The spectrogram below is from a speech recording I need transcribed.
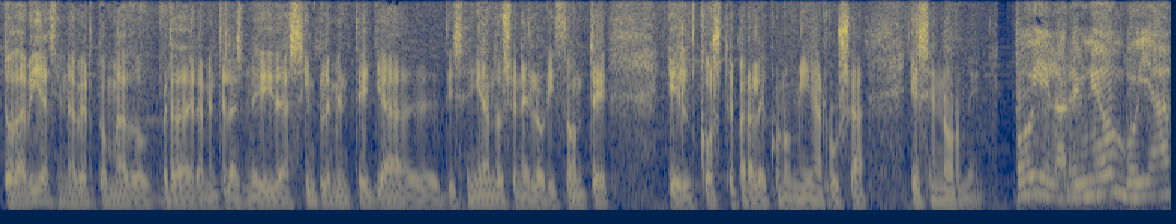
Todavía sin haber tomado verdaderamente las medidas, simplemente ya eh, diseñándose en el horizonte, el coste para la economía rusa es enorme. Hoy en la reunión voy a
